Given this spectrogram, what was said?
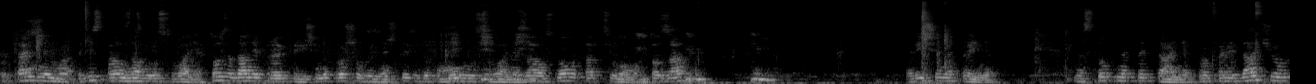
Питань нема. Тоді ставимо на голосування. Хто за даний проект рішення, прошу визначити за допомогою голосування за основу та в цілому. Хто за? Рішення прийнято. Наступне питання про передачу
